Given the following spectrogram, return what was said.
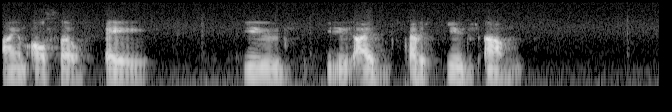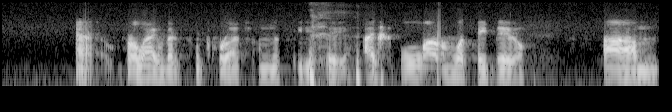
I am also a huge, huge I have a huge, um, for lack of a better crush on the CDC. I love what they do. Um,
